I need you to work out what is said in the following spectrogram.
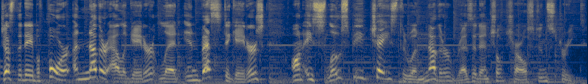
just the day before, another alligator led investigators on a slow speed chase through another residential Charleston street.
